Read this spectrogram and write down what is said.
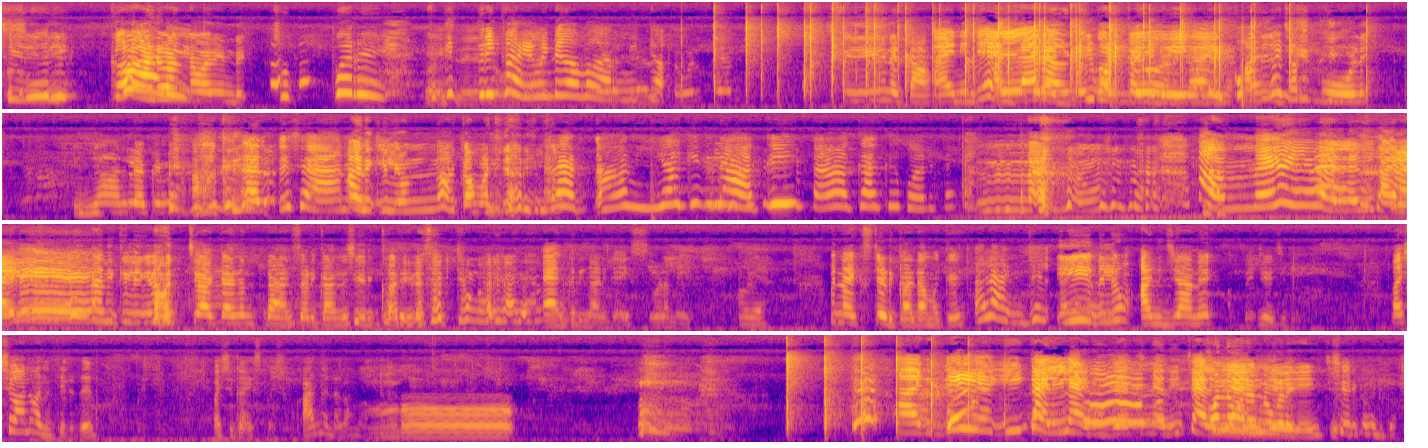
ശരിക്കും ആട് വന്ന പോലെ ഉണ്ട് സൂപ്പർ ഇത്തിരി കഴിവുണ്ട് നമ്മ അറിഞ്ഞിട്ടാ സീനട്ടാ അതിന്റെ എല്ലാ round ഉം അടിപൊളി കൈ കൊണ്ടുപോയി guys. പോളി ഞാനില്ലാക്കണ്ട് എനിക്കില്ല ഒന്നും ആക്കാൻ വേണ്ടി തരണേ. എനിക്കില്ല ഇങ്ങനെ ഒച്ചയാക്കാനും ഡാൻസ് കളിക്കാനും ശരിക്കും അറിയില്ല. സത്യം പറയാതെ Anchoring ആണ് guys, ഇവിടെ main. ഇപ്പൊ നെക്സ്റ്റ് എടുക്കാട്ടോ നമുക്ക്. ഈ ഇതിലും അനുജാണ് ജയിച്ചത്. പശുവാണ് വന്നിട്ടുള്ളത് പശു ഗൈസ് പശു കാണുന്നുണ്ടോ കാണുന്നുണ്ടോ? ഈ ജയിച്ചു. ശരിക്കും പിടിക്കാം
